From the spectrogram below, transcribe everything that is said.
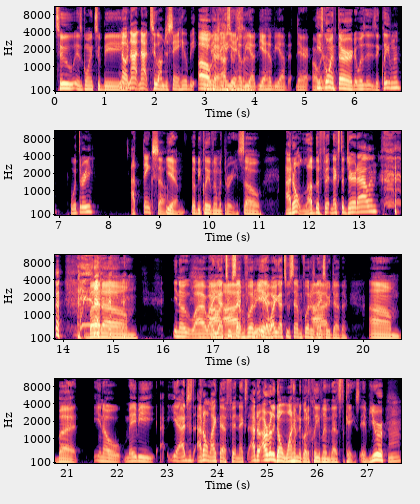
two is going to be No, not not two. I'm just saying he'll be. Oh, okay. I eventually- see Yeah, he'll be saying. up. Yeah, he'll be up there. or He's whatever. going third. It was is it Cleveland with three? I think so. Yeah, it'll be Cleveland with three. So I don't love the fit next to Jarrett Allen, but um, you know why why you got two Uh, seven footers? Yeah. yeah. why you got two seven footers next to each other? Um, but you know maybe yeah, I just I don't like that fit next. I don't, I really don't want him to go to Cleveland if that's the case. If you're Mhm.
